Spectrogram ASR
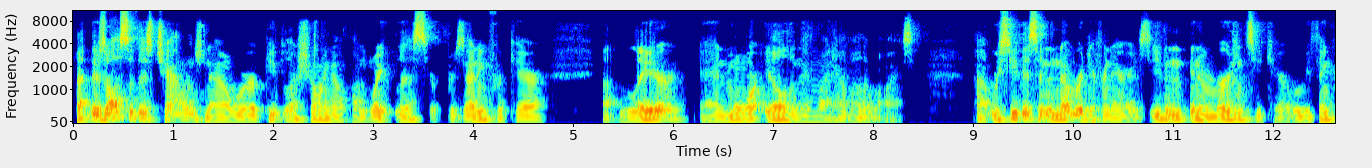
But there's also this challenge now where people are showing up on wait lists or presenting for care uh, later and more ill than they might have otherwise. Uh, we see this in a number of different areas, even in emergency care, where we think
